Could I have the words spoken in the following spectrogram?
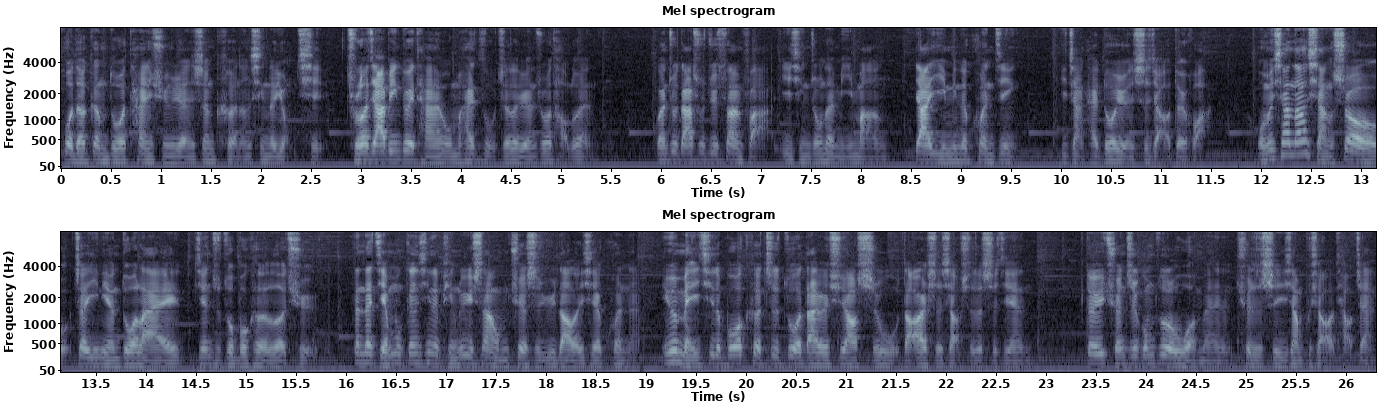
获得更多探寻人生可能性的勇气。除了嘉宾对谈，我们还组织了圆桌讨论，关注大数据算法、疫情中的迷茫、亚裔移民的困境，以展开多元视角的对话。我们相当享受这一年多来兼职做播客的乐趣，但在节目更新的频率上，我们确实遇到了一些困难。因为每一期的播客制作大约需要十五到二十小时的时间，对于全职工作的我们，确实是一项不小的挑战。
